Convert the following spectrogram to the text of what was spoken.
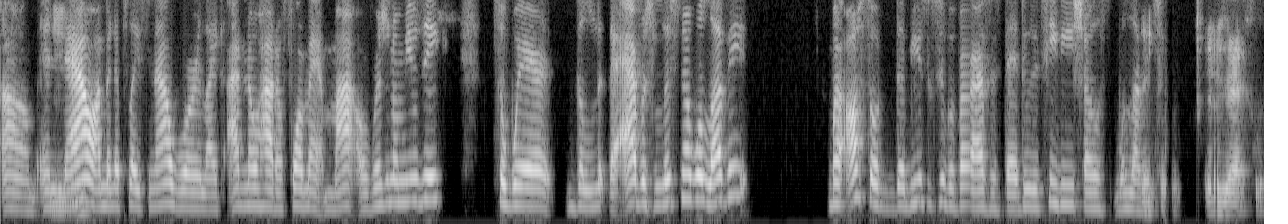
um and mm-hmm. now I'm in a place now where like I know how to format my original music to where the the average listener will love it but also the music supervisors that do the TV shows will love it too exactly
